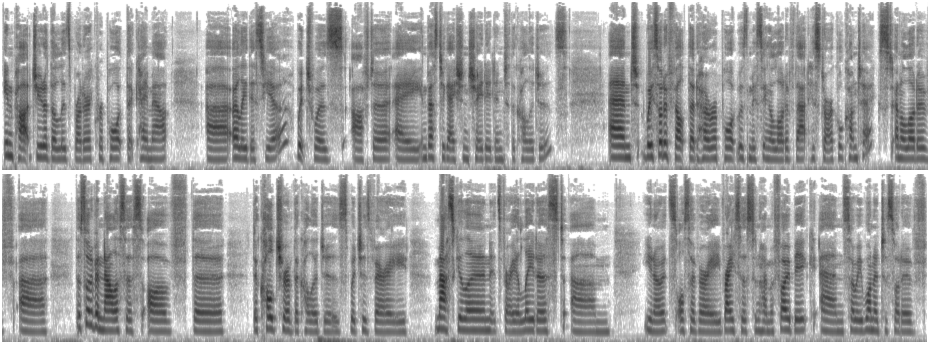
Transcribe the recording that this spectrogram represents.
in part due to the Liz Broderick report that came out uh, early this year, which was after a investigation she did into the colleges. And we sort of felt that her report was missing a lot of that historical context and a lot of uh, the sort of analysis of the the culture of the colleges, which is very masculine, it's very elitist, um, you know, it's also very racist and homophobic. And so we wanted to sort of,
